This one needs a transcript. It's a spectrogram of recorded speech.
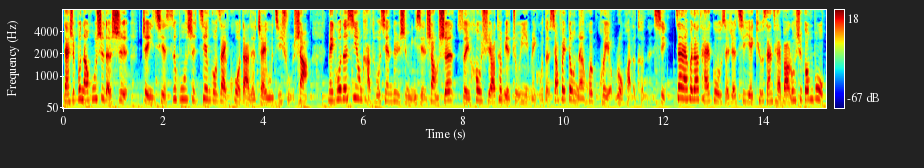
但是不能忽视的是，这一切似乎是建构在扩大的债务基础上。美国的信用卡拖欠率是明显上升，所以后续要特别注意美国的消费动能会不会有弱化的可能性。再来回到台股，随着企业 Q 三财报陆续公布，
